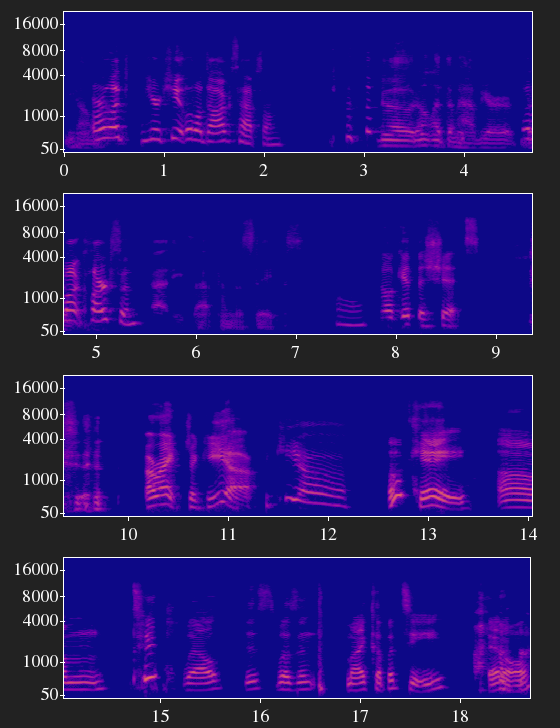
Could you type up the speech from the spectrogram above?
yum. or let your cute little dogs have some. no, don't let them have your What about Clarkson? fatty fat from the steaks. Oh, They'll get the shits. All right, Takia. Kia. Okay. Um well, this wasn't my cup of tea at all.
